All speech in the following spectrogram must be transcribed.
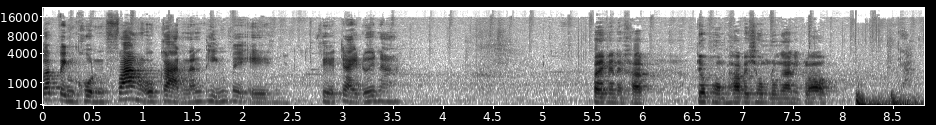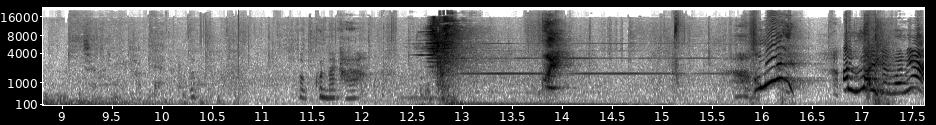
ก็เป็นคนฟ้างโอกาสนั้นทิ้งไปเอง เสียใจด้วยนะ ไปกันนะครับ เดี๋ยวผมพาไปชมโรงงานอีกรอบขอบคุณนะคะโอ๊ยโอ๊ยอะไรกันวะเนี่ย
